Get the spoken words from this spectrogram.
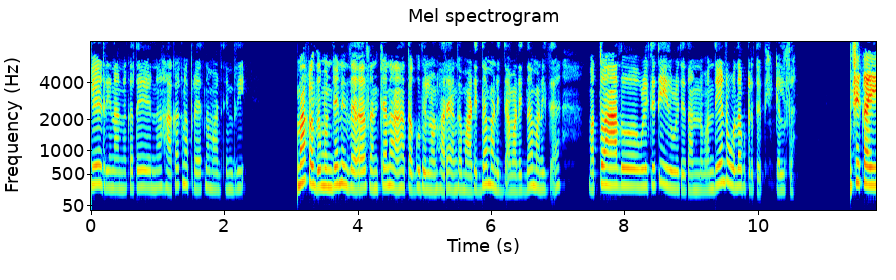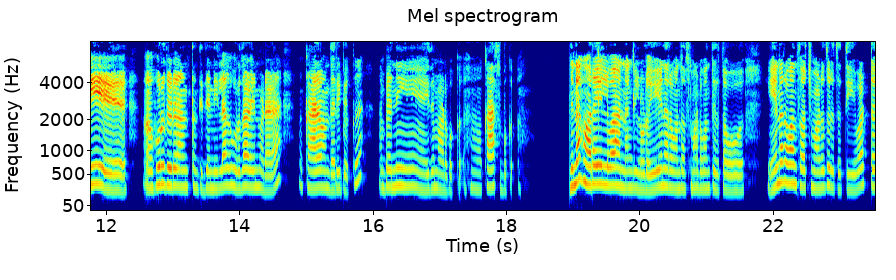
ಕೇಳ್ರಿ. ನನ್ನ ಕತೆಯನ್ನು ಹಾಕಕ್ಕೆ ನಾನು ಪ್ರಯತ್ನ ಮಾಡ್ತೀನಿ ರೀ. ಮಕ್ಕಳದು ಮುಂಜಾನಿದ ಸಂಚಾನ ತಗ್ಗುದಿಲ್ಲ ನೋಡಿ ಹೊರೆ. ಹಂಗೆ ಮಾಡಿದ್ದ ಮಾಡಿದ್ದ ಮಾಡಿದ್ದ ಮಾಡಿದ್ದ. ಮತ್ತು ಅದು ಉಳಿತೈತಿ, ಇದು ಉಳಿತೈತಿ ಅನ್ನ ಒಂದೇನು ಉಳ್ದ ಬಿಟ್ಟಿರ್ತೈತಿ ಕೆಲಸ. ಹುಣಸೆಕಾಯಿ ಹುರಿದಿಡ ಅಂತಂತಿದ್ದೆ. ನೀಲಾಗ ಹುರಿದಾಳ ಏನು ಮಾಡ್ಯಾಳ? ಖಾರ ಒಂದು ಅರಿಬೇಕು, ಬೆನ್ನಿ ಇದು ಮಾಡ್ಬೇಕು ಕಾಸ್ಬೇಕು. ದಿನ ಹೊರೆ ಇಲ್ವಾ ಅನ್ನಂಗಿಲ್ಲ ನೋಡು. ಏನಾರ ಒಂದು ಹೊಸ ಮಾಡುವಂತ ಇರ್ತಾವೆ, ಏನಾರ ಒಂದು ಸ್ವಚ್ಛ ಮಾಡೋದು ಇರ್ತೈತಿ. ಒಟ್ಟು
